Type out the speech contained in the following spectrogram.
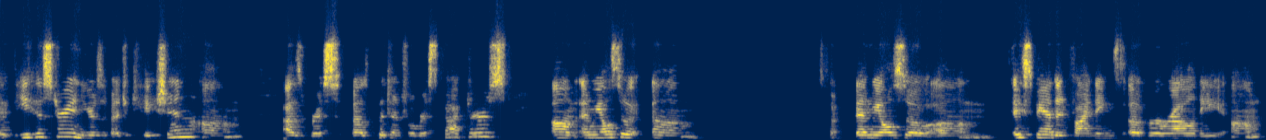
IV history and years of education um, as risk as potential risk factors. and we also and we also um, expanded findings of rurality um,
